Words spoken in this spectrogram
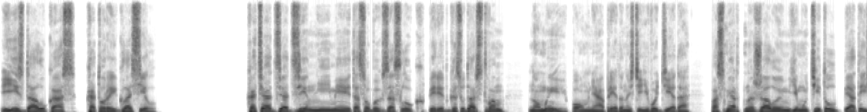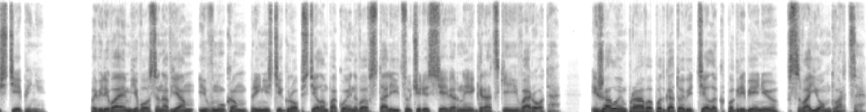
и издал указ, который гласил «Хотя Дзядзин не имеет особых заслуг перед государством, но мы, помня о преданности его деда, посмертно жалуем ему титул пятой степени. Повелеваем его сыновьям и внукам принести гроб с телом покойного в столицу через северные городские ворота и жалуем право подготовить тело к погребению в своем дворце.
